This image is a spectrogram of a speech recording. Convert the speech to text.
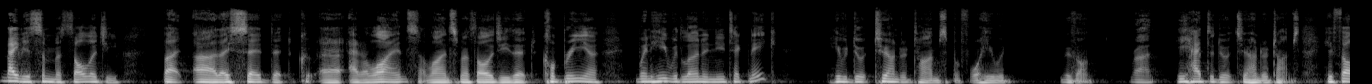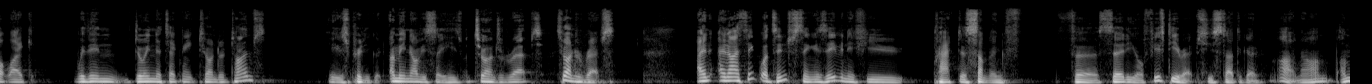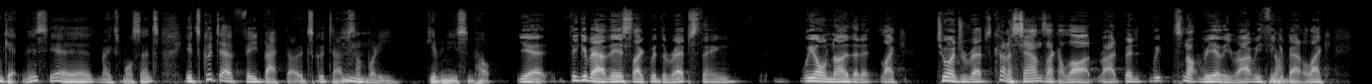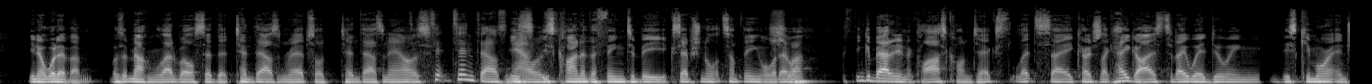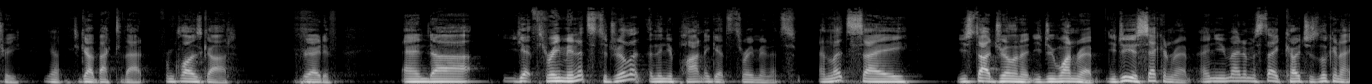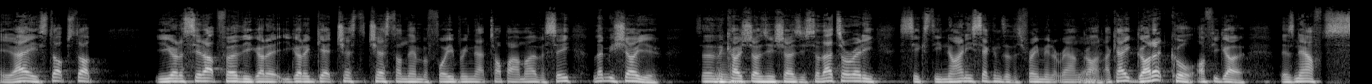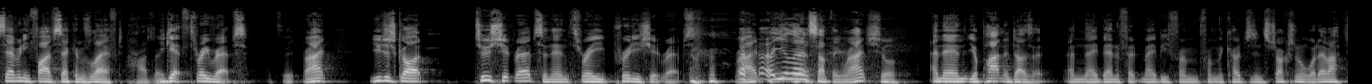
maybe it's some mythology, but uh, they said that uh, at Alliance Alliance mythology that Cobrinha, when he would learn a new technique, he would do it two hundred times before he would move on. Right. He had to do it two hundred times. He felt like within doing the technique two hundred times, he was pretty good. I mean, obviously he's 200 reps. 200 reps. And and I think what's interesting is even if you practice something f- for 30 or 50 reps, you start to go, oh, no, I'm, I'm getting this. Yeah, yeah, it makes more sense. It's good to have feedback, though. It's good to have hmm. somebody giving you some help. Yeah, think about this like with the reps thing. We all know that it like 200 reps kind of sounds like a lot, right? But it's not really, right? We think about it like, you know, whatever. Was it Malcolm Gladwell said that 10,000 reps or 10,000 hours 10,000 is, hours. is kind of the thing to be exceptional at something or whatever? Sure. Think about it in a class context. Let's say coach is like, hey guys, today we're doing this Kimura entry. Yeah. To go back to that from close guard, creative. And uh, you get three minutes to drill it, and then your partner gets three minutes. And let's say you start drilling it, you do one rep, you do your second rep, and you made a mistake. Coach is looking at you. Hey, stop, stop. You got to sit up further. You got to you got to get chest to chest on them before you bring that top arm over. See, let me show you. So then the hmm. coach does and shows you. So that's already 60, 90 seconds of the three minute round gone. Okay, got it? Cool. Off you go. There's now 75 seconds left. Hardly. You get three reps. That's it. Right? You just got two shit reps and then three pretty shit reps. Right? but you learn something, right? Sure. And then your partner does it and they benefit maybe from from the coach's instruction or whatever.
